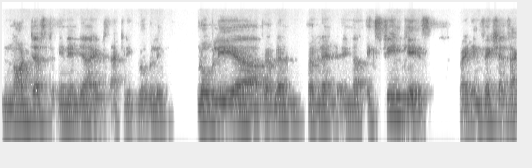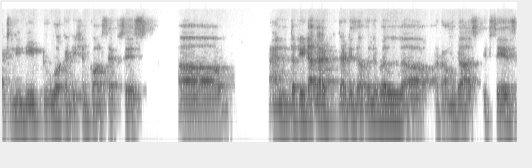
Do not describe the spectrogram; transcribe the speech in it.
not just in India, it's actually globally globally uh, prevalent, prevalent in an extreme case, right? Infections actually lead to a condition called sepsis. Uh, and the data that, that is available uh, around us, it says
